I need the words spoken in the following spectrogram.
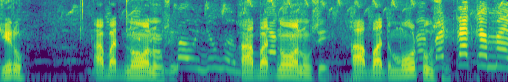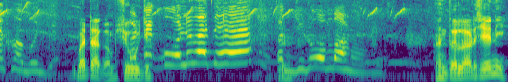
જીરું? આ બાદ નોવાનું છે. આ બાદ નોવાનું છે. આ બાદ મોટું છે. બટાકમ શું છે અને તો લડશે નહીં?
